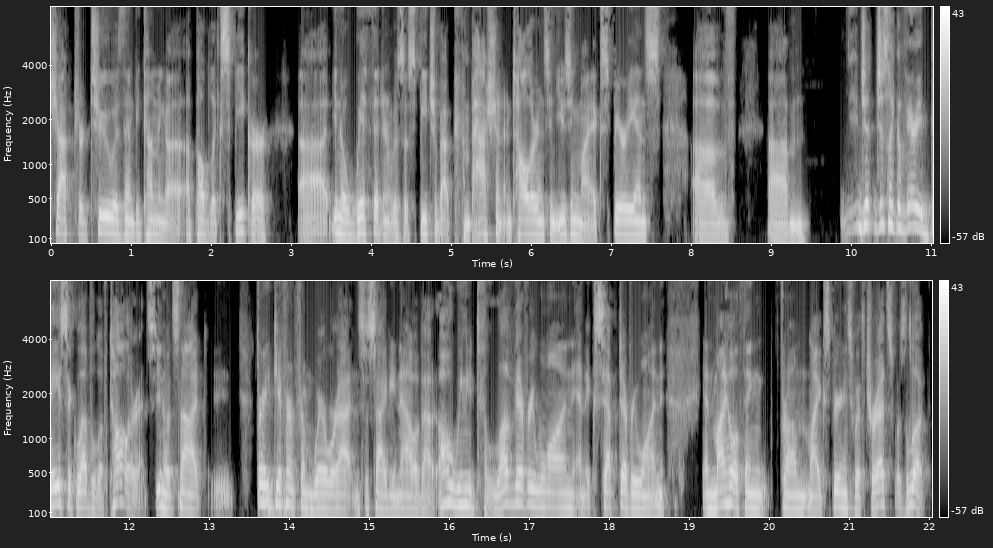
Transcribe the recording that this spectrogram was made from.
chapter two is then becoming a, a public speaker. Uh, you know, with it, and it was a speech about compassion and tolerance, and using my experience of um, just, just, like a very basic level of tolerance. You know, it's not very different from where we're at in society now about, oh, we need to love everyone and accept everyone. And my whole thing from my experience with Tourette's was, look,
